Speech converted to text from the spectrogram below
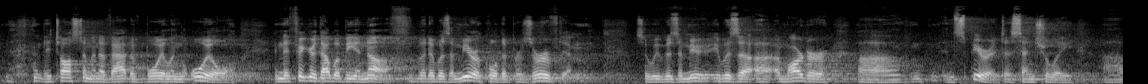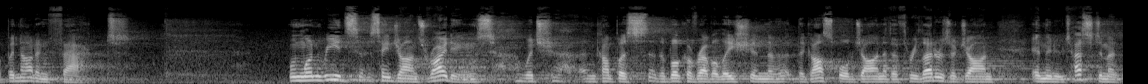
they tossed him in a vat of boiling oil, and they figured that would be enough, but it was a miracle that preserved him. So he was a, he was a, a martyr uh, in spirit, essentially, uh, but not in fact. When one reads St. John's writings, which encompass the book of Revelation, the, the Gospel of John, and the three letters of John in the New Testament,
